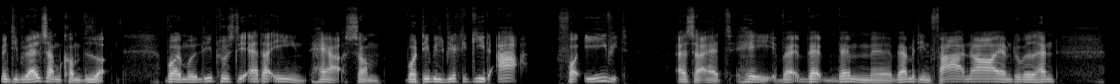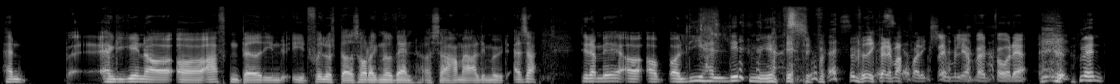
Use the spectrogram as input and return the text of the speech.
men de ville alle sammen komme videre. Hvorimod lige pludselig er der en her, som, hvor det vil virkelig give et ar for evigt. Altså at, hey, hvad, hvad, hvem, øh, hvad med din far? Nå, jamen du ved, han, han, han gik ind og, og aftenbadede i, i et friluftsbad, så var der ikke noget vand, og så har man aldrig mødt. Altså, det der med at, at, at lige have lidt mere... ja, det, jeg ved ikke, hvad det var for et eksempel, jeg fandt på der. Men,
